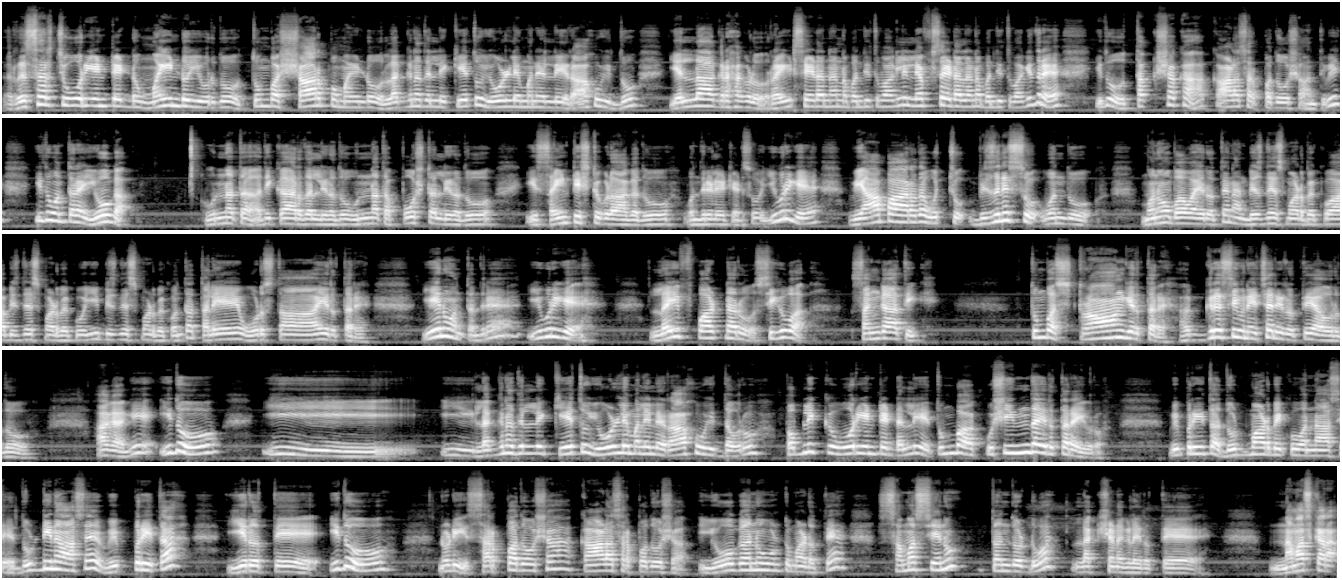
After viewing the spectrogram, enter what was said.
ರಿಸರ್ಚ್ ಓರಿಯೆಂಟೆಡ್ ಮೈಂಡು ಇವ್ರದ್ದು ತುಂಬ ಶಾರ್ಪ್ ಮೈಂಡು ಲಗ್ನದಲ್ಲಿ ಕೇತು ಏಳನೇ ಮನೆಯಲ್ಲಿ ರಾಹು ಇದ್ದು ಎಲ್ಲ ಗ್ರಹಗಳು ರೈಟ್ ಸೈಡನ್ನು ಬಂಧಿತವಾಗಲಿ ಲೆಫ್ಟ್ ಸೈಡಲ್ಲನ್ನು ಬಂಧಿತವಾಗಿದ್ದರೆ ಇದು ತಕ್ಷಕ ಕಾಳಸರ್ಪದೋಷ ಅಂತೀವಿ. ಇದು ಒಂಥರ ಯೋಗ. ಉನ್ನತ ಅಧಿಕಾರದಲ್ಲಿರೋದು, ಉನ್ನತ ಪೋಸ್ಟಲ್ಲಿರೋದು, ಈ ಸೈಂಟಿಸ್ಟ್ಗಳು ಒಂದು ರಿಲೇಟೆಡ್ ಸೊ ಇವರಿಗೆ ವ್ಯಾಪಾರದ ಹುಚ್ಚು ಬಿಸ್ನೆಸ್ಸು ಒಂದು ಮನೋಭಾವ ಇರುತ್ತೆ. ನಾನು ಬಿಸ್ನೆಸ್ ಮಾಡಬೇಕು, ಆ ಬಿಸ್ನೆಸ್ ಮಾಡಬೇಕು, ಈ ಬಿಸ್ನೆಸ್ ಮಾಡಬೇಕು ಅಂತ ತಲೆ ಓಡಿಸ್ತಾ ಇರ್ತಾರೆ. ಏನು ಅಂತಂದರೆ, ಇವರಿಗೆ ಲೈಫ್ ಪಾರ್ಟ್ನರು ಸಿಗುವ ಸಂಗಾತಿ ತುಂಬ ಸ್ಟ್ರಾಂಗ್ ಇರ್ತಾರೆ. ಅಗ್ರೆಸಿವ್ ನೇಚರ್ ಇರುತ್ತೆ ಅವ್ರದ್ದು. ಹಾಗಾಗಿ ಇದು ಈ ಈ ಲಗ್ನದಲ್ಲಿ ಕೇತು ಏಳನೇ ಮನೆಯಲ್ಲಿ ರಾಹು ಇದ್ದವರು ಪಬ್ಲಿಕ್ ಓರಿಯೆಂಟೆಡಲ್ಲಿ ತುಂಬ ಖುಷಿಯಿಂದ ಇರ್ತಾರೆ ಇವರು. ವಿಪರೀತ ದುಡ್ಡು ಮಾಡಬೇಕು ಅನ್ನೋ ಆಸೆ, ದುಡ್ಡಿನ ಆಸೆ ವಿಪರೀತ ಇರುತ್ತೆ. ಇದು ನೋಡಿ, ಸರ್ಪದೋಷ, ಕಾಳ ಸರ್ಪದೋಷ, ಯೋಗನೂ ಉಂಟು ಮಾಡುತ್ತೆ, ಸಮಸ್ಯೆನೂ ತಂದೊಡ್ಡುವ ಲಕ್ಷಣಗಳಿರುತ್ತೆ. ನಮಸ್ಕಾರ!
